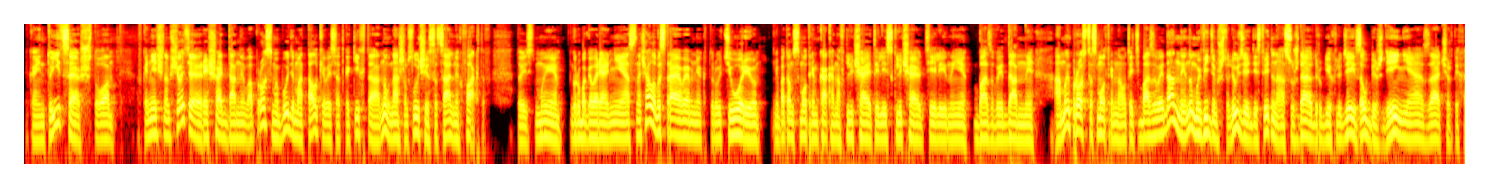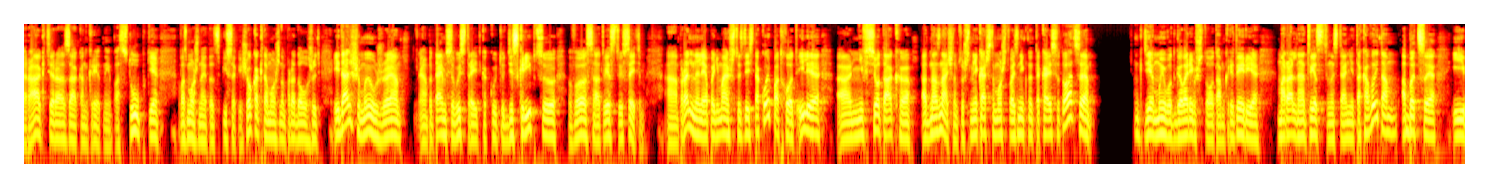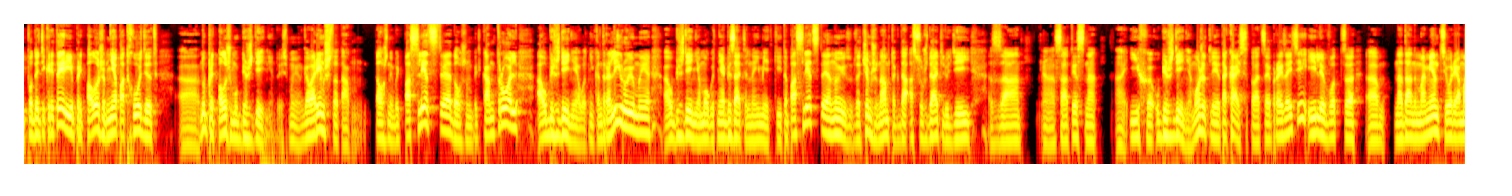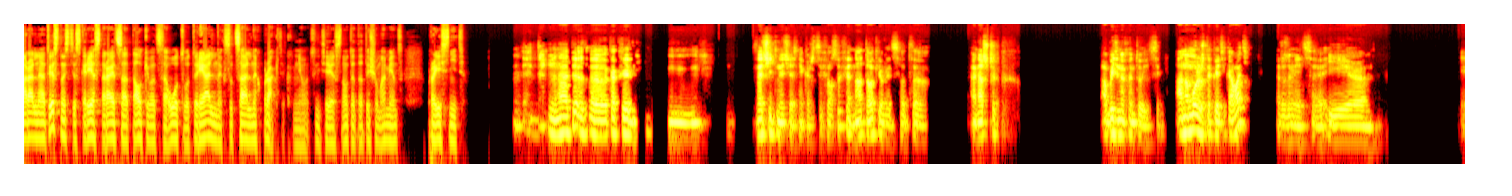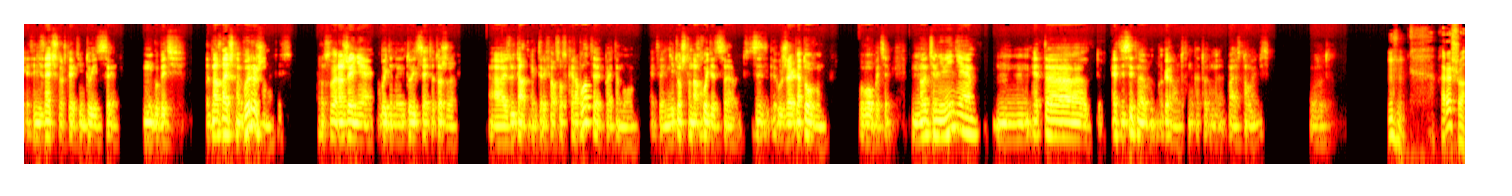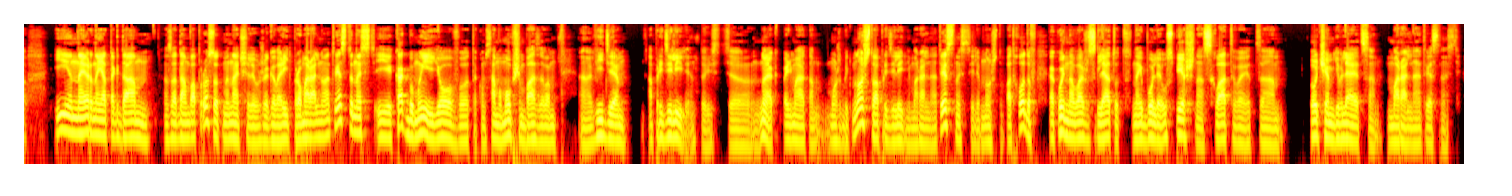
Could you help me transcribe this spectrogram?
такая интуиция, что в конечном счете решать данный вопрос мы будем отталкиваясь от каких-то, ну, в нашем случае, социальных фактов. То есть мы, грубо говоря, не сначала выстраиваем некоторую теорию, и потом смотрим, как она включает или исключает те или иные базовые данные, а мы просто смотрим на вот эти базовые данные, ну, мы видим, что люди действительно осуждают других людей за убеждения, за черты характера, за конкретные поступки, возможно, этот список еще как-то можно продолжить, и дальше мы уже а, пытаемся выстроить какую-то дескрипцию в соответствии с этим. А правильно ли я понимаю, что здесь такой подход, или а, не все так однозначно? Потому что, мне кажется, может возникнуть такая ситуация, где мы вот говорим, что там критерии моральной ответственности, они таковы, там, АБЦ, и под эти критерии, предположим, не подходит, э, ну, предположим, убеждение. То есть мы говорим, что там должны быть последствия, должен быть контроль, а убеждения вот неконтролируемые, а убеждения могут не обязательно иметь какие-то последствия, ну и зачем же нам тогда осуждать людей за, э, соответственно, э, их убеждения? Может ли такая ситуация произойти, или вот на данный момент теория моральной ответственности скорее старается отталкиваться от вот реальных социальных практик? Мне вот интересно вот этот еще момент прояснить. Она э, как и значительная часть, мне кажется, философии, она отталкивается от э, наших обыденных интуиций. Она может их критиковать, разумеется, и э, это не значит, что эти интуиции могут быть однозначно выражены. То есть просто выражение обыденной интуиции – это тоже результат некоторой философской работы, поэтому это не то, что находится уже готовым в опыте. Но, тем не менее, это, это действительно бэкграунд, на котором мы основываемся. Вот. Хорошо. И, наверное, я тогда задам вопрос. Вот мы начали уже говорить про моральную ответственность, и как бы мы ее в таком самом общем базовом э, виде определили? То есть, э, ну, я как понимаю, там может быть множество определений моральной ответственности или множество подходов. Какой, на ваш взгляд, вот наиболее успешно схватывает э, то, чем является моральная ответственность?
